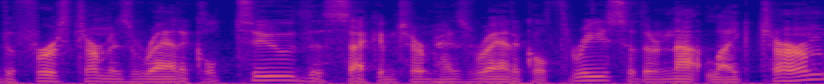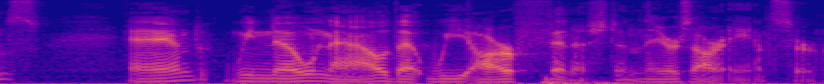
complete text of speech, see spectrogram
The first term is radical 2, the second term has radical 3, so they're not like terms. And we know now that we are finished, and there's our answer.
